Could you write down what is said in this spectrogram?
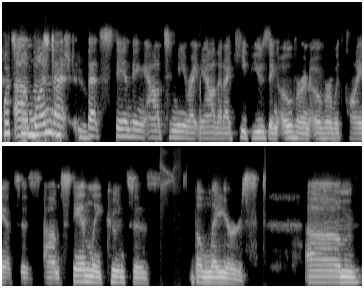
What's one, um, one that that's standing out to me right now that I keep using over and over with clients is um, Stanley Kunitz's "The Layers." Um,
